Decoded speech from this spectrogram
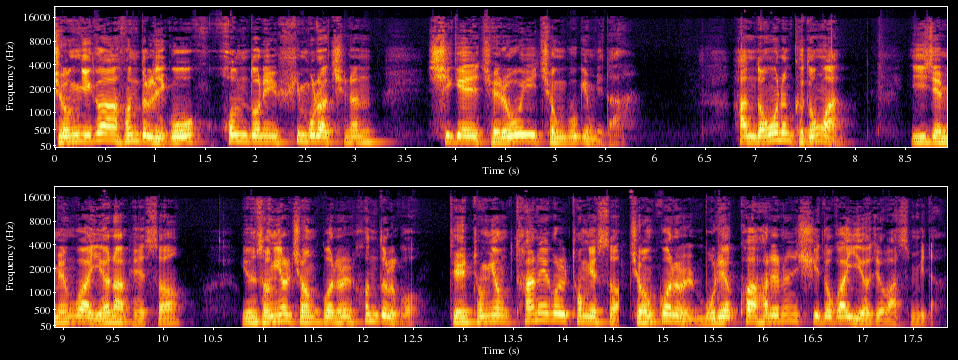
정의가 흔들리고 혼돈이 휘몰아치는 시계 제로의 정국입니다. 한동훈은 그동안 이재명과 연합해서 윤석열 정권을 흔들고 대통령 탄핵을 통해서 정권을 무력화하려는 시도가 이어져 왔습니다.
